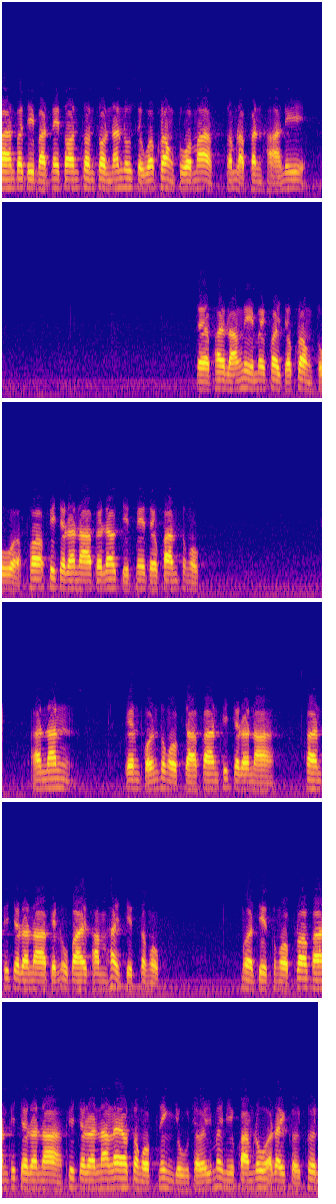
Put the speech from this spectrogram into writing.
การปฏิบัติในตอนต้นๆนนั้นรู้สึกว่าคล่องตัวมากสำหรับปัญหานี้ แต่ภายหลังนี่ไม่ค่อยจะคล่องตัว เพราะพิจารณาไปแล้วจิตมีแต่ความสงบ อันนั้นเป็นผลสงบจากการพิจารณา การพิจารณาเป็นอุบายทำให้จิตสงบ เมื่อจิตสงบเพราะการพิจารณา พิจารณาแล้วสงบนิ่งอยู่เฉย ไม่มีความรู้อะไรเกิดขึ้น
